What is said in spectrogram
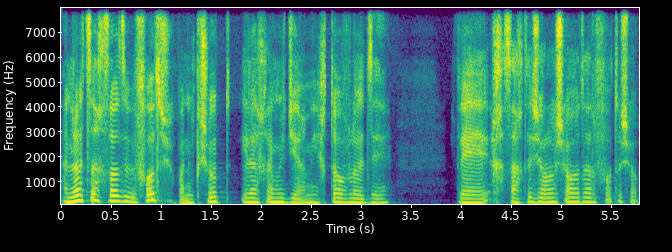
אני לא אצטרך לעשות את זה בפוטושופ, אני פשוט אלך למידג'רני, אכתוב לו את זה, וחסכתי שלוש שעות על פוטושופ.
